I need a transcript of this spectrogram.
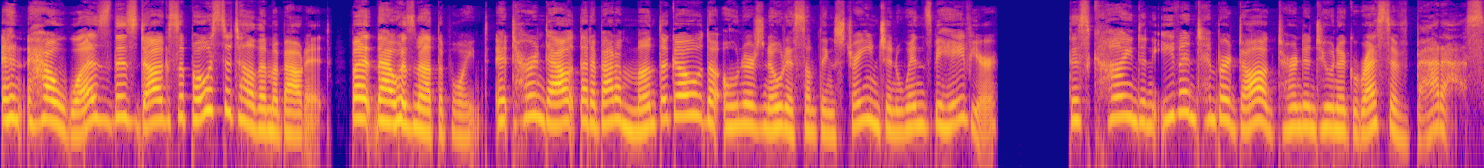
And how was this dog supposed to tell them about it? But that was not the point. It turned out that about a month ago, the owners noticed something strange in Wind's behavior. This kind and even tempered dog turned into an aggressive badass.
